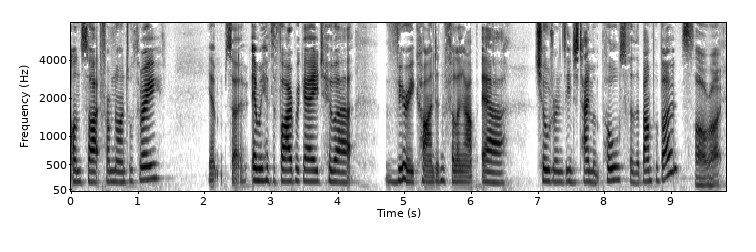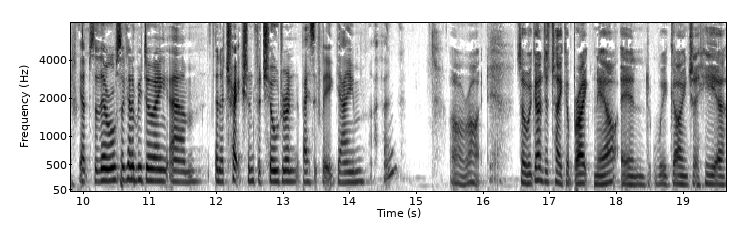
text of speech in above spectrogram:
on site from 9 till 3. Yep, so, and we have the fire brigade who are very kind in filling up our children's entertainment pools for the bumper boats. All right. Yep. So they're also going to be doing um, an attraction for children, basically a game, I think. All right. So we're going to take a break now, and we're going to hear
